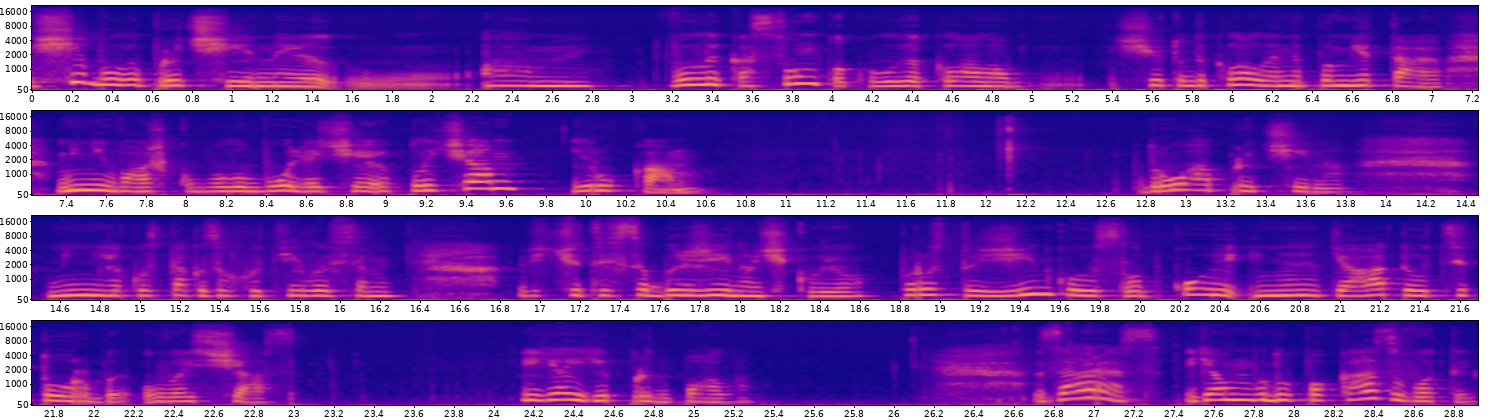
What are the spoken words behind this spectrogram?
Ще були причини. Ем, Велика сумка, коли я клала, що туди клала, не пам'ятаю. Мені важко було боляче плечам і рукам. Друга причина. Мені якось так захотілося відчути себе жіночкою, просто жінкою, слабкою і не тягати оці торби увесь час. І я її придбала. Зараз я вам буду показувати,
